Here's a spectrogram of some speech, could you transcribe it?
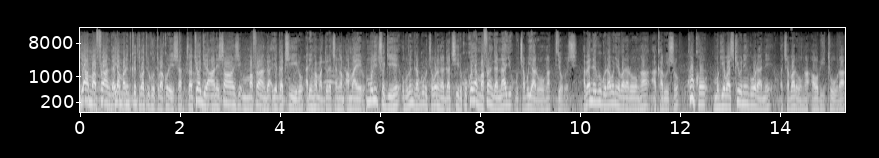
ya mafaranga y'amarundi twe tuba turiko turakoresha tuba tuyagira an exchange mu mafaranga y'agaciro ari nk'amadora cyangwa amayero muri ico gihe uburundi nabwo bucaboronka agaciro kuko ya mafaranga nayo buca buyaronka vyoroshe abene gugu nabo bararonka akarusho kuko mu gihe bashikiwe n'ingorane baca baronka aho bitura kubikura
